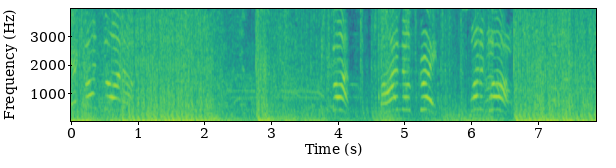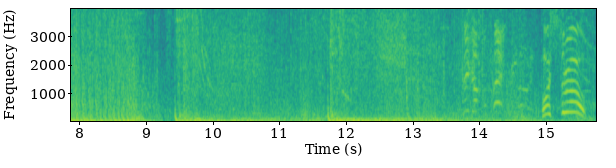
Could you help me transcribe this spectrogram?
Get guns on us! Spots! Behind those crates! One o'clock! Pick up the pace. Push through!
